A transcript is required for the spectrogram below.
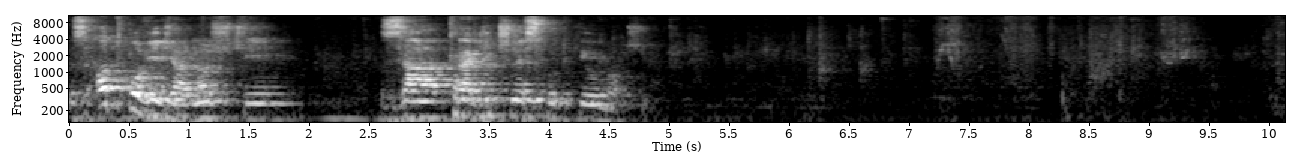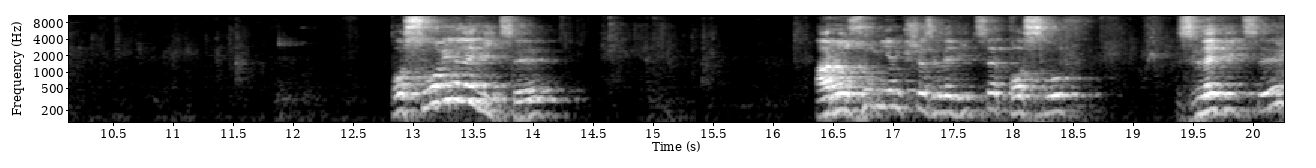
z odpowiedzialności za tragiczne skutki uboczne. Posłowie lewicy, a rozumiem przez lewicę posłów z lewicy,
